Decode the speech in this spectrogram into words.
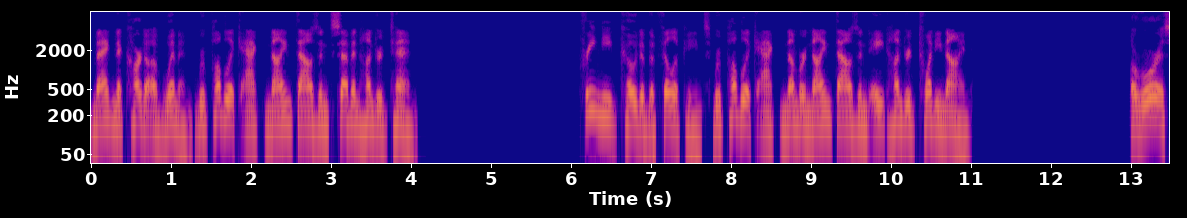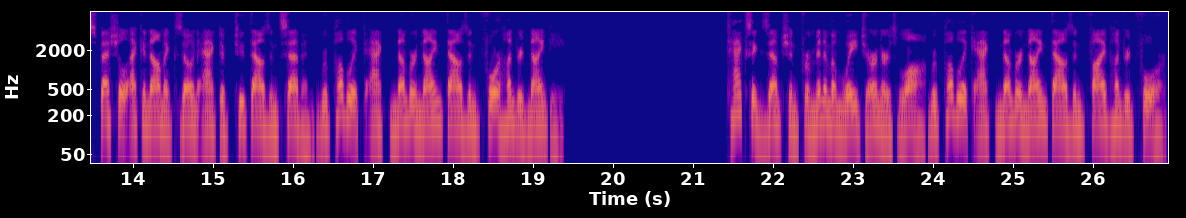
Magna Carta of Women, Republic Act 9710 Pre-Need Code of the Philippines, Republic Act No. 9829 Aurora Special Economic Zone Act of 2007, Republic Act No. 9490 Tax Exemption for Minimum Wage Earners Law, Republic Act No. 9504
